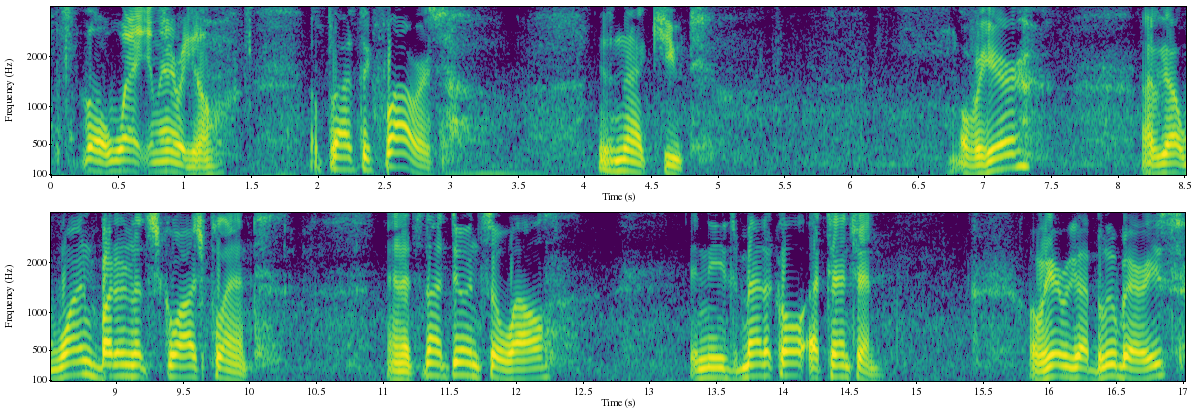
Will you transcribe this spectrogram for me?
this little wagon, there we go, of plastic flowers. Isn't that cute? Over here, I've got one butternut squash plant and it's not doing so well it needs medical attention. Over here we got blueberries.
